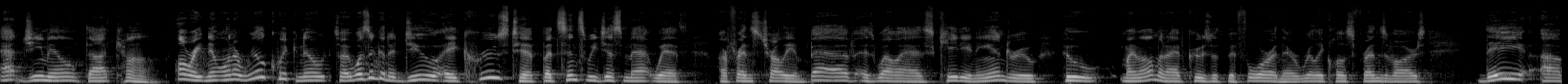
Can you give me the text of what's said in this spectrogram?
at gmail.com. All right, now on a real quick note, so I wasn't going to do a cruise tip, but since we just met with our friends Charlie and Bev, as well as Katie and Andrew, who my mom and I have cruised with before, and they're really close friends of ours. They uh,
